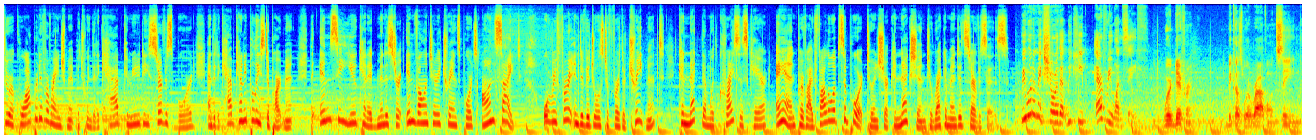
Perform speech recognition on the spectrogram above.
Through a cooperative arrangement between the DeKalb Community Service Board and the DeKalb County Police Department, the MCU can administer involuntary transports on site or refer individuals to further treatment, connect them with crisis care, and provide follow up support to ensure connection to recommended services. We want to make sure that we keep everyone safe. We're different because we arrive on scene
